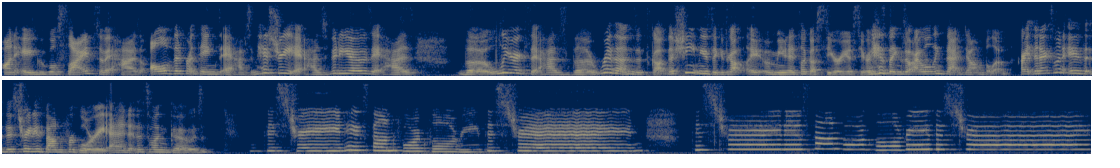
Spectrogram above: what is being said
on a Google slide. So it has all of the different things. It has some history, it has videos, it has the lyrics, it has the rhythms, it's got the sheet music, it's got like, I mean, it's like a serious, serious thing. So I will link that down below. All right, the next one is This Train is Bound for Glory. And this one goes, this train is bound for glory, this train. This train is bound for glory, this train.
